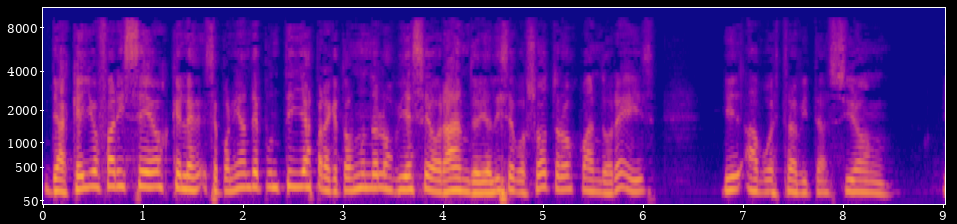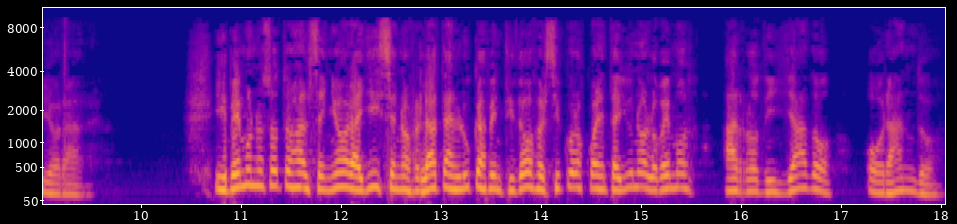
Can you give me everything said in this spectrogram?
de aquellos fariseos que se ponían de puntillas para que todo el mundo los viese orando. Y él dice, vosotros cuando oréis, id a vuestra habitación y orar. Y vemos nosotros al Señor allí, se nos relata en Lucas 22, versículos 41, lo vemos arrodillado orando.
